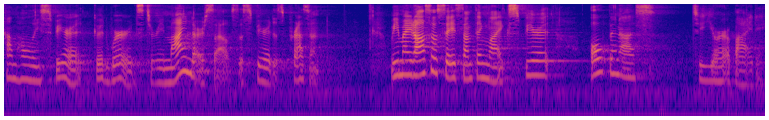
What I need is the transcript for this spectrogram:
Come, Holy Spirit, good words to remind ourselves the Spirit is present. We might also say something like, Spirit, open us to your abiding,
